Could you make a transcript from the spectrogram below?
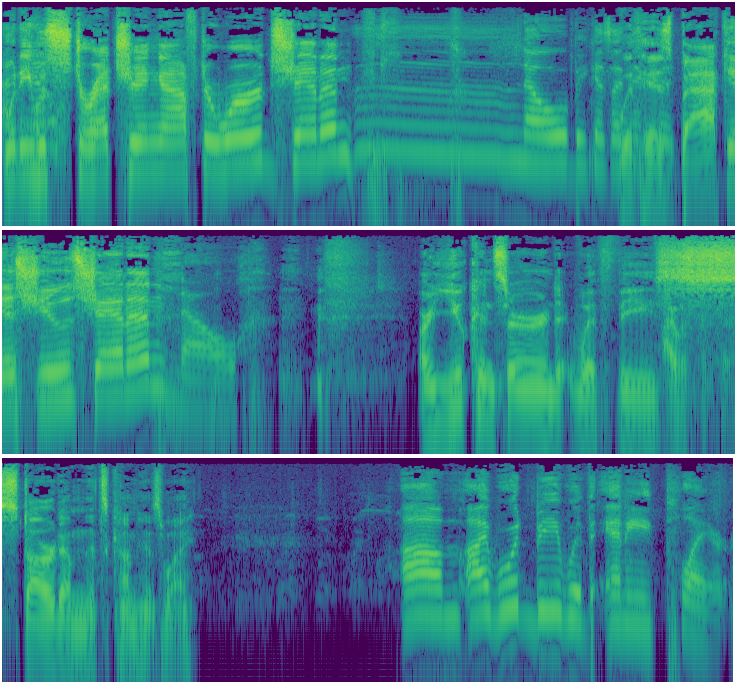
when he was stretching afterwards, Shannon? Mm, no, because I With think his that, back issues, Shannon? No. Are you concerned with the was concerned. stardom that's come his way? Um, I would be with any player.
